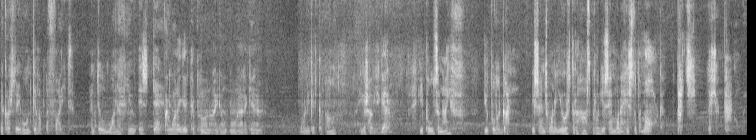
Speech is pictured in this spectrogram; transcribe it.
Because they won't give up the fight until one of you is dead. I want to get Capone. I don't know how to get him. Want to get Capone? Here's how you get him. He pulls a knife, you pull a gun. He sends one of yours to the hospital, you send one of his to the morgue. That's the Chicago way.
